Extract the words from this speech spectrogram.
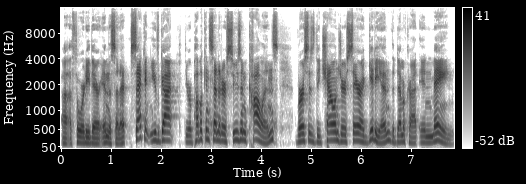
uh, authority there in the Senate. Second, you've got the Republican Senator Susan Collins versus the challenger Sara Gideon, the Democrat in Maine.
